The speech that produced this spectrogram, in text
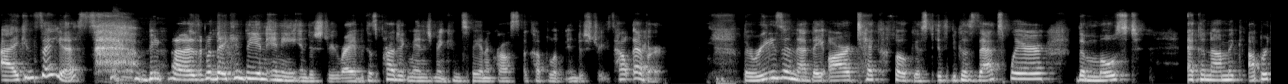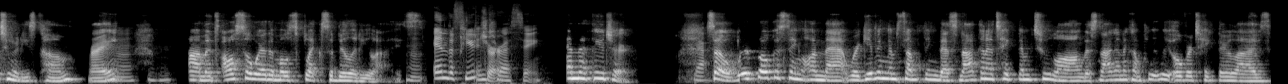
I can say yes, because, but they can be in any industry, right? Because project management can span across a couple of industries. However, the reason that they are tech focused is because that's where the most economic opportunities come, right? Mhm. Mhm. Um, it's also where the most flexibility lies Mhm. In the future. Interesting. in the future. Yeah. So we're focusing on that. We're giving them something that's not going to take them too long, that's not going to completely overtake their lives,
